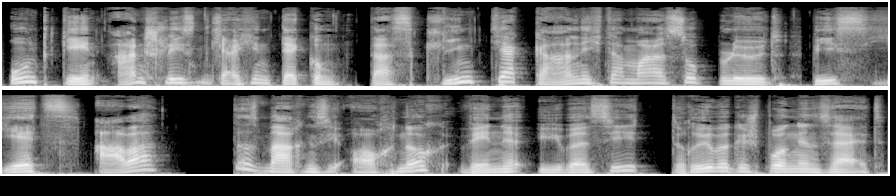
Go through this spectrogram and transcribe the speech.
und gehen anschließend gleich in Deckung. Das klingt ja gar nicht einmal so blöd bis jetzt. Aber das machen sie auch noch, wenn ihr über sie drüber gesprungen seid.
